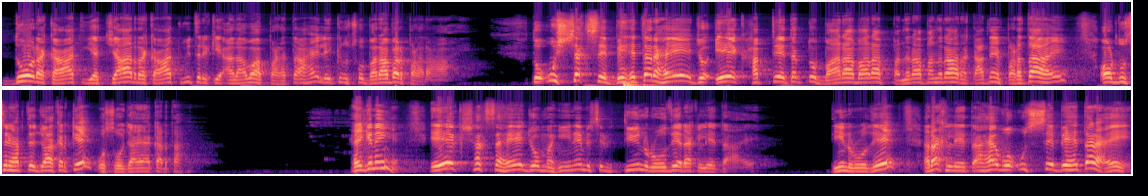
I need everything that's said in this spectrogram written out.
دو رکعت یا چار رکعت وطر کے علاوہ پڑھتا ہے، لیکن اس کو برابر پڑھ رہا ہے۔ تو اس شخص سے بہتر ہے جو ایک ہفتے تک تو بارہ بارہ، پندرہ پندرہ رکعتیں پڑھتا ہے اور دوسرے ہفتے جا کر کے وہ سو جایا کرتا ہے۔ ہے کہ نہیں؟ ہے ایک شخص ہے جو مہینے میں صرف تین روزے رکھ لیتا ہے۔ تین روزے رکھ لیتا ہے، وہ اس سے بہتر ہے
